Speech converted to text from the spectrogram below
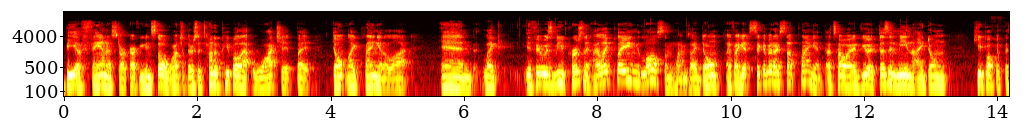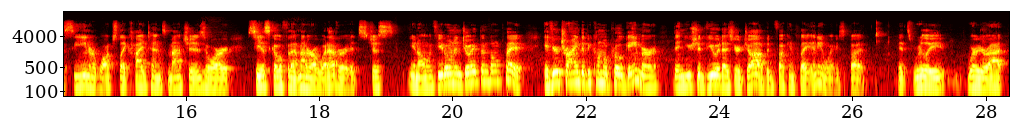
be a fan of StarCraft, you can still watch it. There's a ton of people that watch it but don't like playing it a lot. And like if it was me personally, I like playing LoL sometimes. I don't. If I get sick of it, I stop playing it. That's how I view it. Doesn't mean I don't keep up with the scene or watch like high tense matches or CS:GO for that matter or whatever. It's just you know if you don't enjoy it, then don't play it. If you're trying to become a pro gamer, then you should view it as your job and fucking play anyways. But it's really where you're at.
